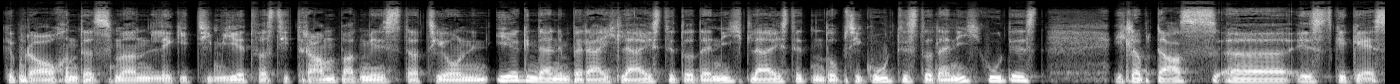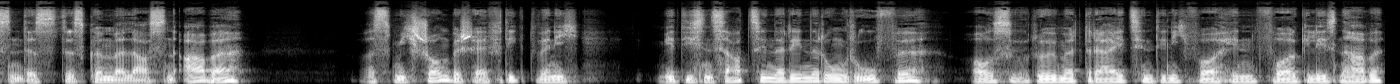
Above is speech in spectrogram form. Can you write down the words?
gebrauchen, dass man legitimiert, was die Trump-Administration in irgendeinem Bereich leistet oder nicht leistet und ob sie gut ist oder nicht gut ist. Ich glaube, das äh, ist gegessen, das, das können wir lassen. Aber was mich schon beschäftigt, wenn ich mir diesen Satz in Erinnerung rufe aus Römer 13, den ich vorhin vorgelesen habe,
